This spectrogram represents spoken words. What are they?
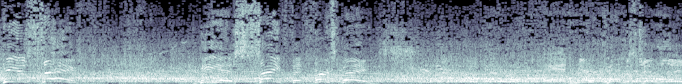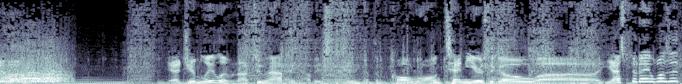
He is safe. He is safe at first base. And here comes Jim Leyland. Yeah, Jim Leyland not too happy, obviously. He got the call wrong. Ten years ago, uh, yesterday, was it?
